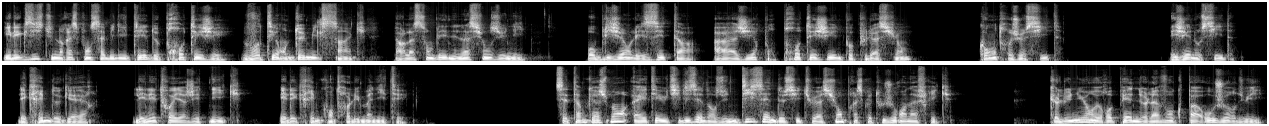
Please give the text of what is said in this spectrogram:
Il existe une responsabilité de protéger, votée en 2005 par l'Assemblée des Nations Unies, obligeant les États à agir pour protéger une population contre, je cite, les génocides, les crimes de guerre, les nettoyages ethniques et les crimes contre l'humanité. Cet engagement a été utilisé dans une dizaine de situations, presque toujours en Afrique. Que l'Union européenne ne l'invoque pas aujourd'hui,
